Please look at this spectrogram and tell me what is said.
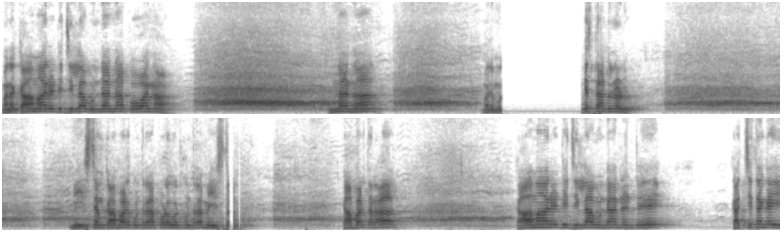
మన కామారెడ్డి జిల్లా ఉండానా పోవానా? ఉన్నానా మరి చేస్తా అంటున్నాడు. మీ ఇష్టం కాపాడుకుంటారా పొడగొట్టుకుంటారా? మీ ఇష్టం. కాపాడతారా? కామారెడ్డి జిల్లా ఉండానంటే ఖచ్చితంగా ఈ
